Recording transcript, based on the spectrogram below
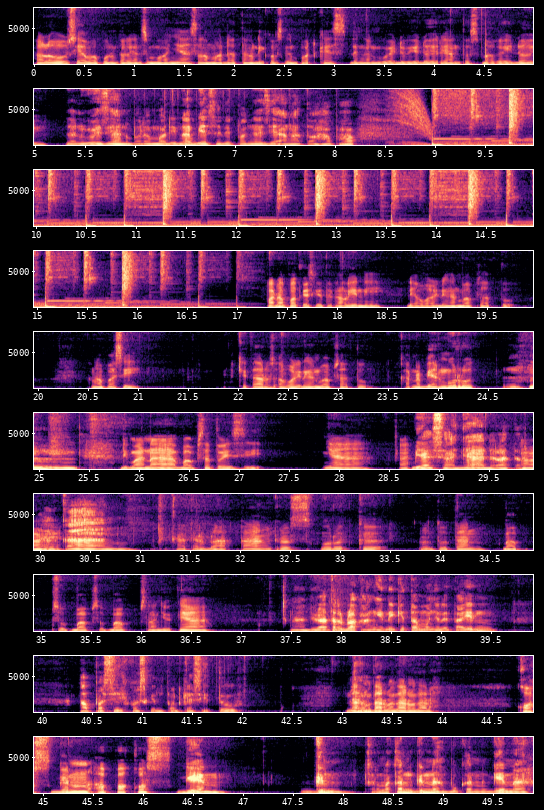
Halo siapa pun kalian semuanya, selamat datang di Kosgen Podcast dengan gue Dwi Doi Rianto sebagai Doi. Dan gue Zihan Paramadina biasa dipanggil Ziang atau Hap Hap. Pada podcast kita kali ini diawali dengan bab 1. Kenapa sih kita harus awali dengan bab 1? Karena biar ngurut. Hmm, Di mana bab 1 isinya ah, Biasanya ada latar Ah, iya. belakang. latar belakang terus ngurut ke runtutan bab subbab subbab selanjutnya. Nah di latar belakang ini kita mau nyeritain apa sih Kosgen Podcast itu? Bentar, bentar, bentar, bentar. Kosgen apa kosgen? Gen, karena kan genah bukan genah.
